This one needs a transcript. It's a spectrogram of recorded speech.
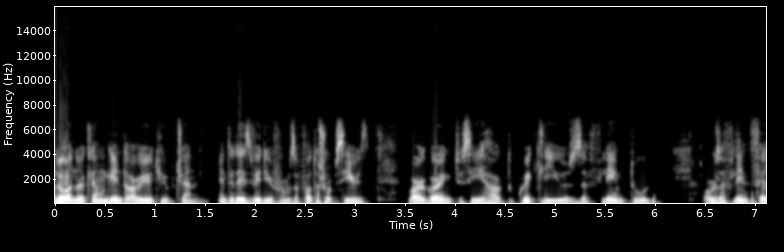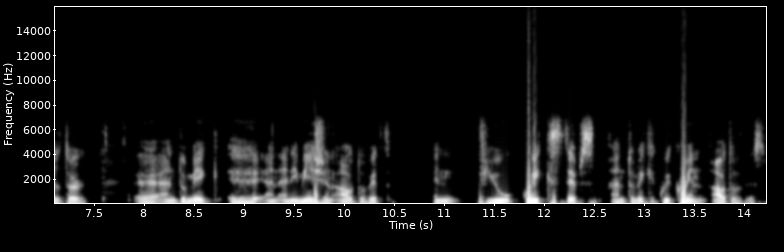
Hello and welcome again to our YouTube channel. In today's video from the Photoshop series, we are going to see how to quickly use the flame tool or the flame filter uh, and to make uh, an animation out of it in few quick steps and to make a quick win out of this.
